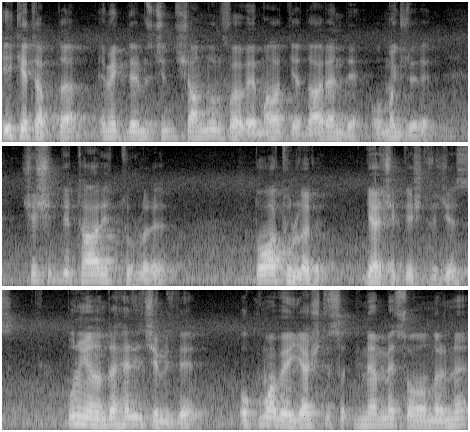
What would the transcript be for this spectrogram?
İlk etapta emeklilerimiz için Şanlıurfa ve Malatya Darende olmak üzere çeşitli tarih turları, doğa turları gerçekleştireceğiz. Bunun yanında her ilçemizde okuma ve yaşlı dinlenme salonlarını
